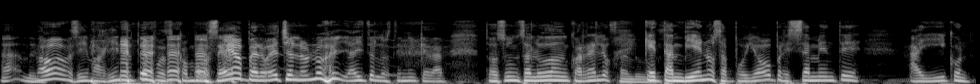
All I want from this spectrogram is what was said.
Ah, No, pues imagínate, pues como sea, pero échelo, ¿no? Y ahí te los tienen que dar. Entonces, un saludo a don Cornelio, Saludos. que también nos apoyó precisamente ahí con,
